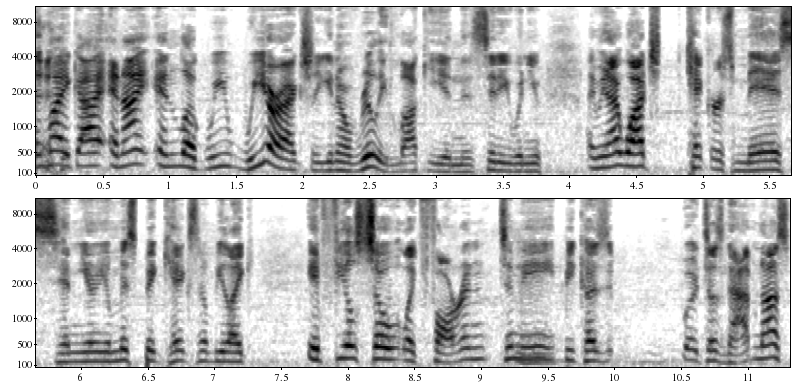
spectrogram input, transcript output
I, Mike, I, and I and look, we we are actually you know really lucky in this city. When you, I mean, I watch kickers miss, and you know you miss big kicks, and it'll be like, it feels so like foreign to me Mm-hmm. because it, it doesn't happen to us.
